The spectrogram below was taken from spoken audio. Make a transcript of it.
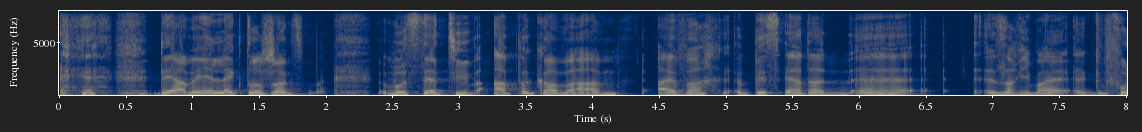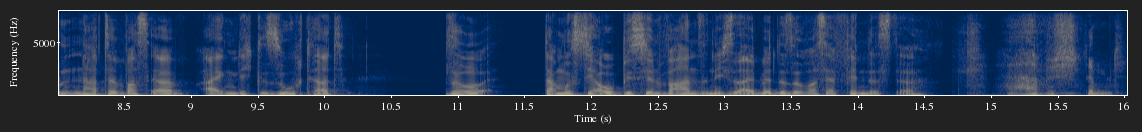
derbe Elektroschocks muss der Typ abbekommen haben, einfach, bis er dann, äh, sag ich mal, gefunden hatte, was er eigentlich gesucht hat. So, da musst du ja auch ein bisschen wahnsinnig sein, wenn du sowas erfindest. Ja. Ja, bestimmt.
